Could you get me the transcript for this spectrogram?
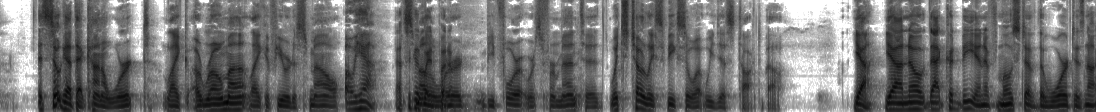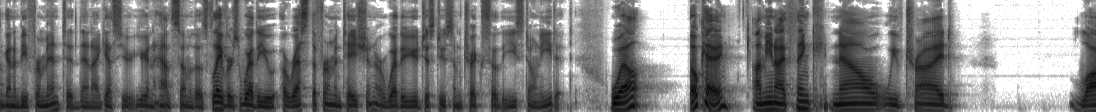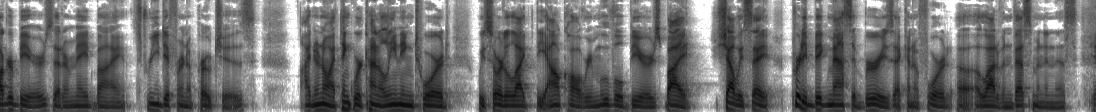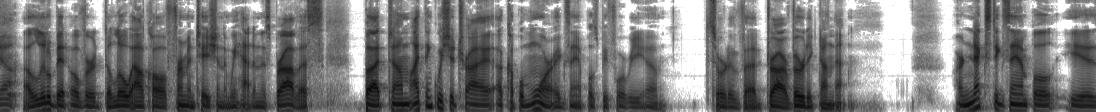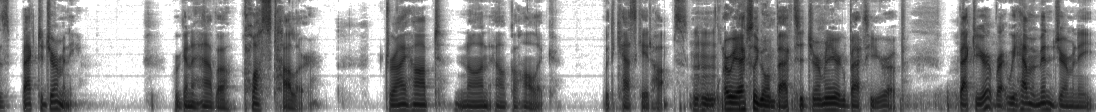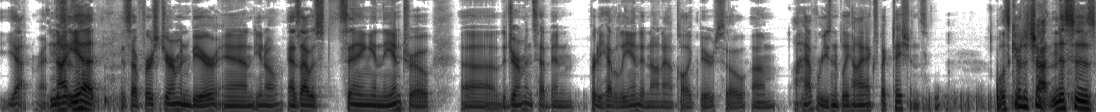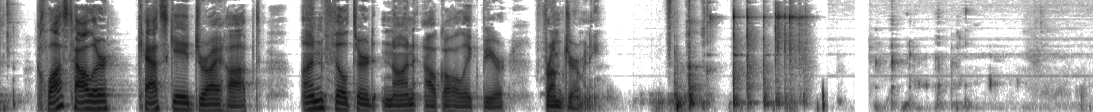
It's still got that kind of wort like aroma, like if you were to smell Oh yeah, that's a good way to put it. before it was fermented, which totally speaks to what we just talked about. Yeah, yeah, no, that could be. And if most of the wort is not going to be fermented, then I guess you're, you're going to have some of those flavors, whether you arrest the fermentation or whether you just do some tricks so the yeast don't eat it. Well, okay. I mean, I think now we've tried lager beers that are made by three different approaches. I don't know. I think we're kind of leaning toward we sort of like the alcohol removal beers by, shall we say, pretty big, massive breweries that can afford a, a lot of investment in this. Yeah. A little bit over the low alcohol fermentation that we had in this Bravus. But um, I think we should try a couple more examples before we um, sort of uh, draw our verdict on that. Our next example is back to Germany. We're going to have a Clausthaler, dry hopped, non alcoholic with Cascade hops. Mhm. Are we actually going back to Germany or back to Europe? Back to Europe, right? We haven't been to Germany yet, right? Not is- yet. It's our first German beer, and you know, as I was saying in the intro, uh, the Germans have been pretty heavily into non-alcoholic beers, so um, I have reasonably high expectations. Well, let's give it a shot. And this is Klaus Clausthaler Cascade Dry Hopped, unfiltered, non alcoholic beer from Germany.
